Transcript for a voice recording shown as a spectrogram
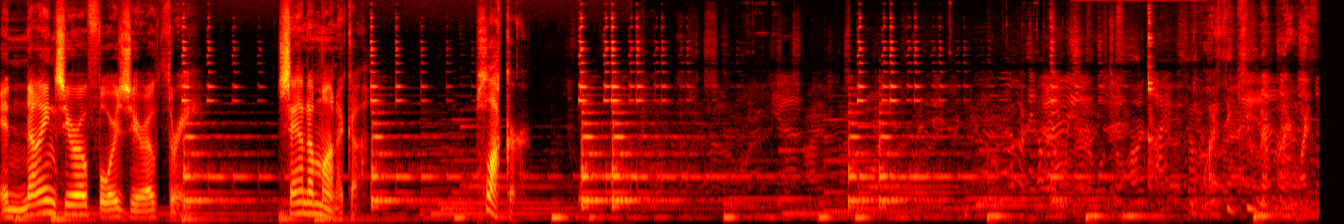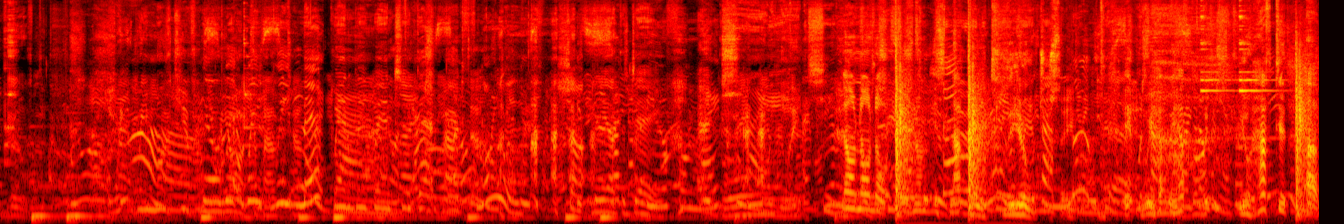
in 90403. Santa Monica. Plucker. We met when we went to that, that flooring shop the other day. No, no, no. It's not very clear what you're saying. It, we, have, we, you have to. Uh,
